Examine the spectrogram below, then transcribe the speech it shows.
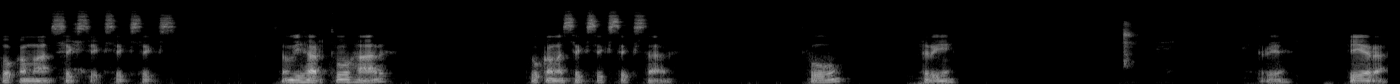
2,6666. Så om vi har 2 här. 2,666 här. 2, 3, 3, 4.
